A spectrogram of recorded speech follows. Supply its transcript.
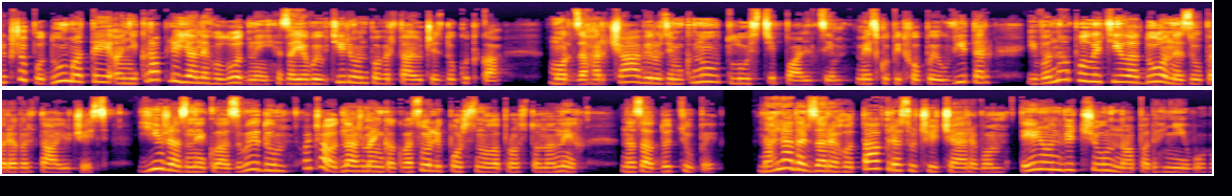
Якщо подумати, ані краплі я не голодний, заявив Тіріон, повертаючись до кутка. Морд загарчав і розімкнув тлусті пальці. Миску підхопив вітер, і вона полетіла донизу, перевертаючись. Їжа зникла з виду, хоча одна жменька квасолі порснула просто на них, назад до цюпи. Наглядач зареготав, трясучи черевом. Тиріон відчув напад гніву.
